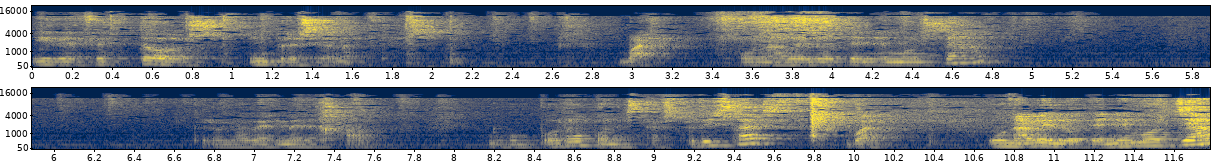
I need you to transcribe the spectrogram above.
y de efectos impresionantes. Bueno, una vez lo tenemos ya, no haberme dejado ningún poro con estas prisas. Bueno, una vez lo tenemos ya,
